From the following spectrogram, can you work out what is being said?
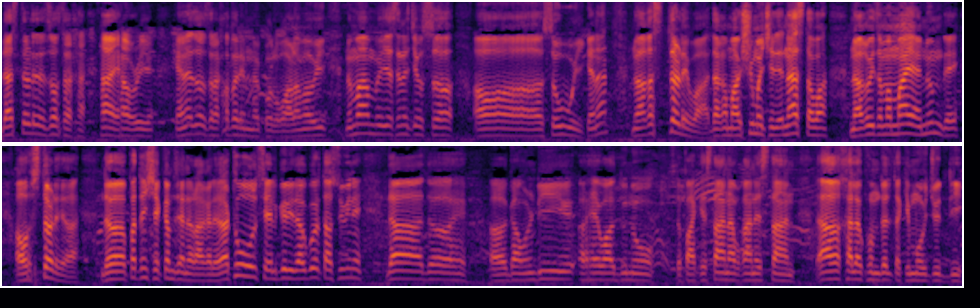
دا ستړې زو سره هاي هاو ار یو کنه زو سره خبرې نه کول غواړم وی نو ما مې جسنه چې اوس سو وی کنه نو هغه ستړې وا دغه ماشوم چې ناشته وا نو هغه زما ما یې نوم دی او ستړې دا د پتن شکم ځنه راغله دا ټول سیلګری دا ګور تاسو وینئ دا د گاونډي هیوادونو د پاکستان افغانستان هغه خلک هم دلته کې موجود دي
